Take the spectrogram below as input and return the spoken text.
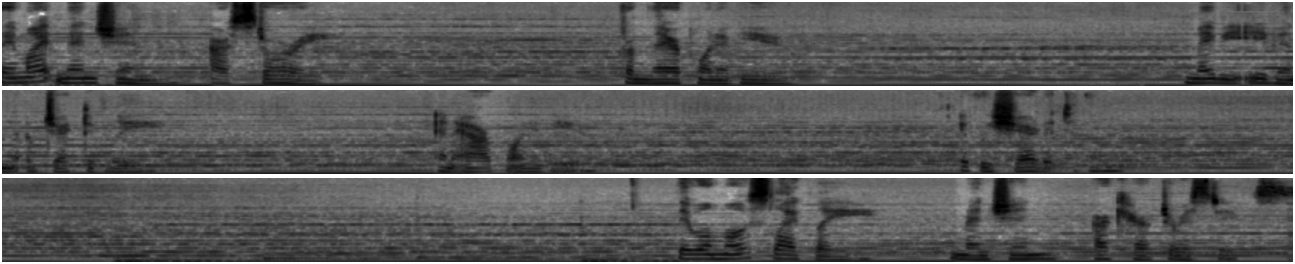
They might mention our story from their point of view, maybe even objectively, and our point of view, if we shared it to them. They will most likely mention our characteristics,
